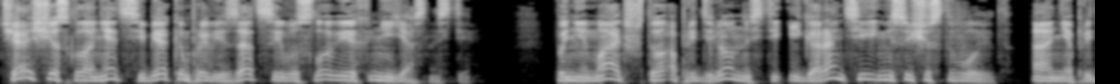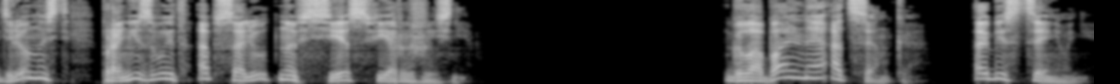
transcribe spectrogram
чаще склонять себя к импровизации в условиях неясности. Понимать, что определенности и гарантии не существует, а неопределенность пронизывает абсолютно все сферы жизни. Глобальная оценка. Обесценивание.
